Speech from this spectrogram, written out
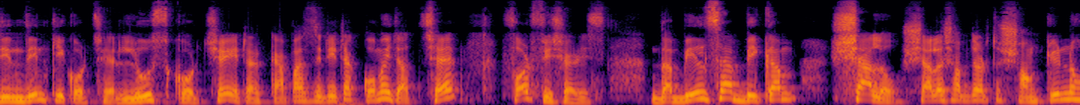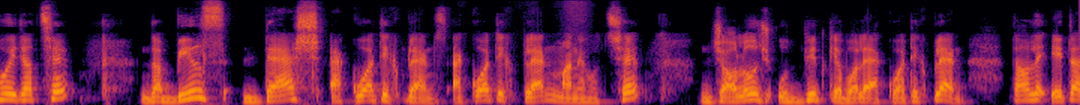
দিন দিন কি করছে? লুজ করছে। এটার ক্যাপাসিটিটা কমে যাচ্ছে for fisheries the beels have become shallow shallow শব্দের অর্থ সংকীর্ণ হয়ে যাচ্ছে। The beels dash aquatic plants aquatic plan মানে হচ্ছে জলজ উদ্ভিদকে বলে অ্যাকোয়াটিক প্ল্যান তাহলে এটা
